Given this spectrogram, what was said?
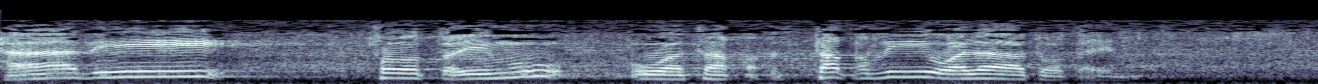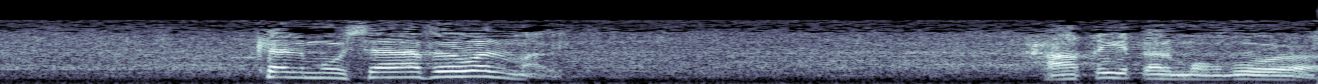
هذه تطعم وتقضي ولا تطعم. كالمسافر والمريض. حقيقة الموضوع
